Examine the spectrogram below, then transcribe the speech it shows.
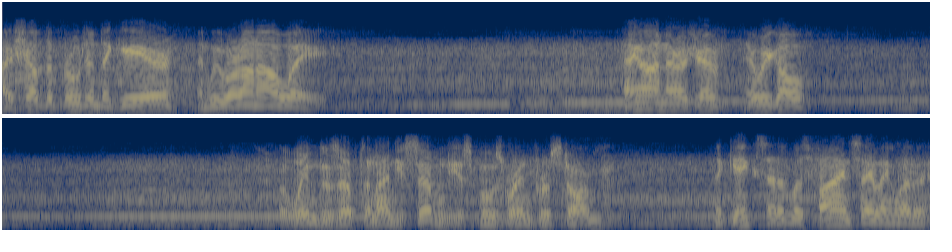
I shoved the brute into gear, and we were on our way. Hang on, Nerishev. Here we go. The wind is up to 97. Do you suppose we're in for a storm? The gink said it was fine sailing weather.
